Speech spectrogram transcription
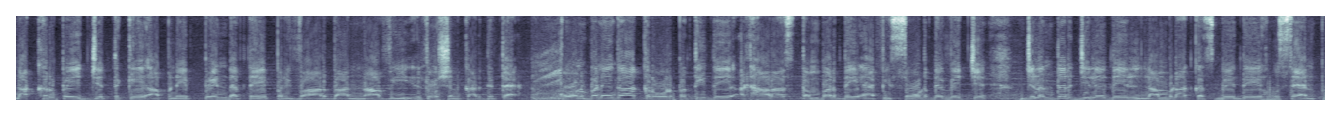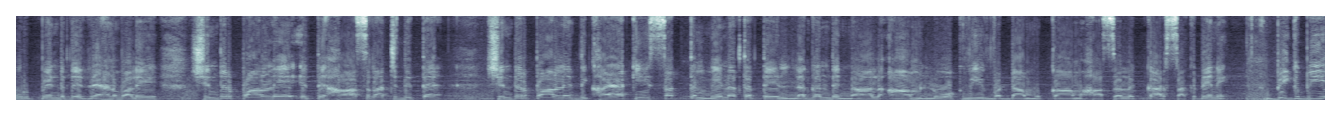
ਲੱਖ ਰੁਪਏ ਜਿੱਤ ਕੇ ਆਪਣੇ ਪਿੰਡ ਅਤੇ ਪਰਿਵਾਰ ਦਾ ਨਾਂ ਵੀ ਰੋਸ਼ਨ ਕਰ ਦਿੱਤਾ। ਕੌਣ ਬਣੇਗਾ ਕਰੋੜਪਤੀ ਦੇ 18 ਸਤੰਬਰ ਦੇ ਐਪੀਸੋਡ ਦੇ ਵਿੱਚ ਜਲੰਧਰ ਜ਼ਿਲ੍ਹੇ ਦੇ ਲਾਂਬੜਾ ਕਸਬੇ ਦੇ ਹੁਸੈਨਪੁਰ ਪਿੰਡ ਦੇ ਰਹਿਣ ਵਾਲੇ ਸ਼ਿੰਦਰਪਾਲ ਨੇ ਇਤਿਹਾਸ ਰਚ ਦਿੱਤਾ ਸ਼ਿੰਦਰਪਾਲ ਨੇ ਦਿਖਾਇਆ ਕਿ ਸਖਤ ਮਿਹਨਤ ਅਤੇ ਲਗਨ ਦੇ ਨਾਲ ਆਮ ਲੋਕ ਵੀ ਵੱਡਾ ਮੁਕਾਮ ਹਾਸਲ ਕਰ ਸਕਦੇ ਨੇ। ਬਿਗ ਬੀ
